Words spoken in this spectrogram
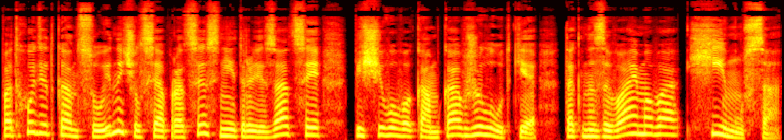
подходит к концу и начался процесс нейтрализации пищевого комка в желудке, так называемого химуса,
